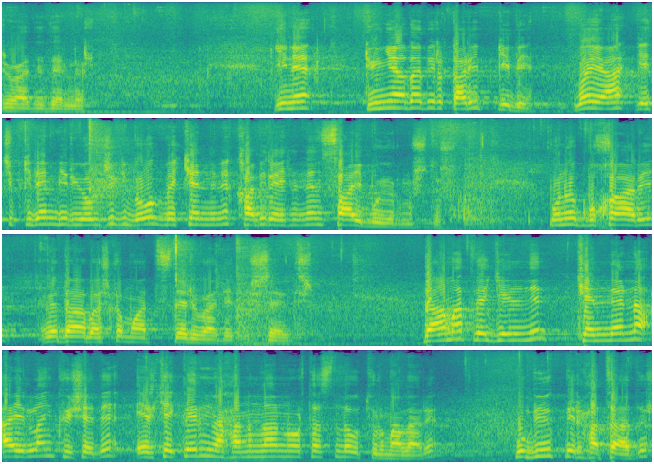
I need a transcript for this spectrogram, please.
rivayet ederler. Yine dünyada bir garip gibi veya geçip giden bir yolcu gibi ol ve kendini kabir ehlinden say buyurmuştur. Bunu Bukhari ve daha başka muhaddisler rivayet etmişlerdir. Damat ve gelinin kendilerine ayrılan köşede erkeklerin ve hanımların ortasında oturmaları, bu büyük bir hatadır.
